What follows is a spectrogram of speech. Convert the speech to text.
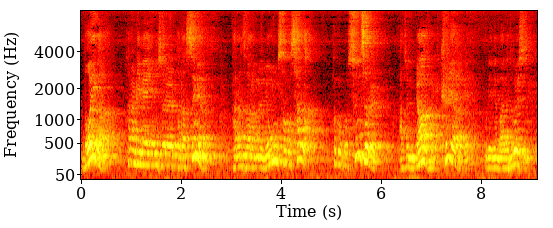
너희가 하나님의 용서를 받았으면 다른 사람을 용서하고 살라 하고 그 순서를 아주 명확하게 클리어하게 우리에게 말해주고 있습니다.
